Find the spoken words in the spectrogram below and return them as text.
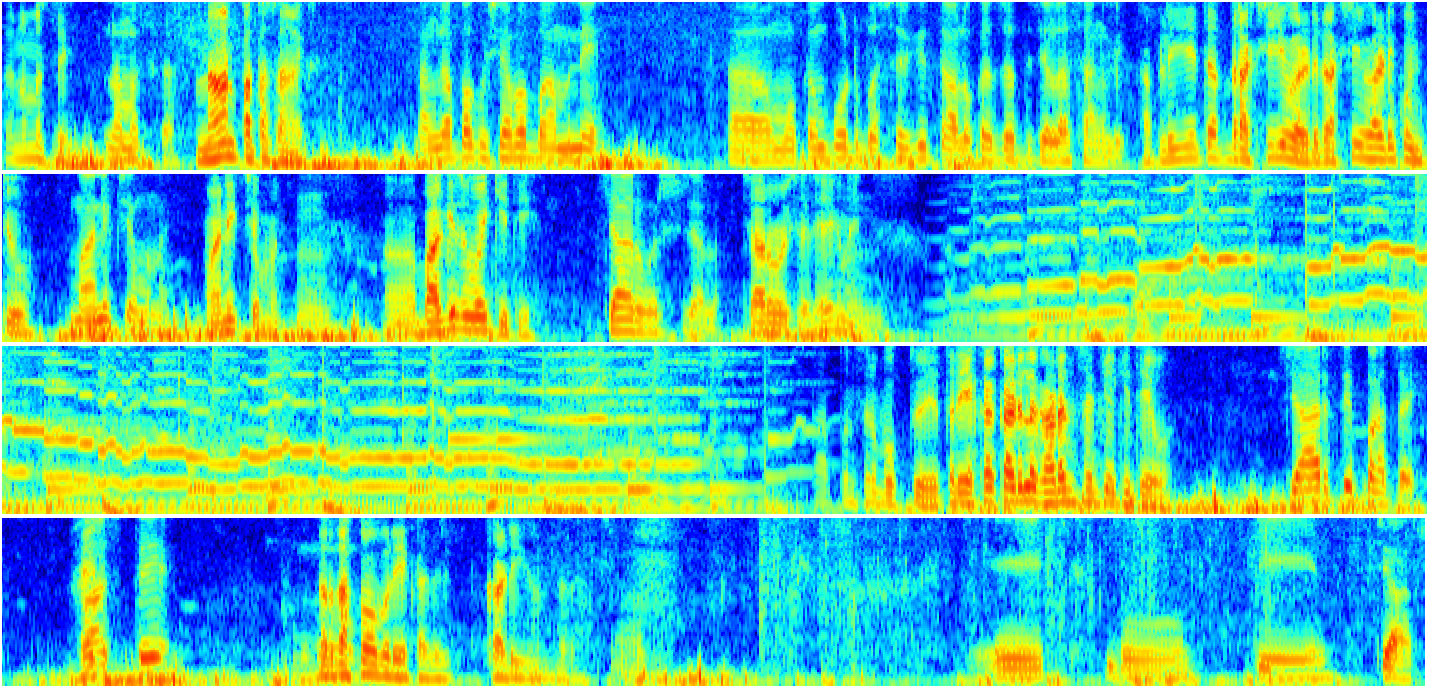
Sir नमस्ते. नमस्कार. नाव पत्ता सांगा सर. संगापा कुशाबा बामणे अं, मुक्कामपोट बसरगी तालुका जत जिल्हा सांगली. आपली जी त्यात द्राक्षाची व्हरायटी द्राक्षाची व्हरायटी कोणती हो? माणिक चमन आहे. माणिक चमन. हम्म. अं, बागेचं वय किती? चार वर्ष झाला. चार वर्ष आहे नाही? हम्म. आपण सर बघतोय तर एका काडीला गाड्यांची संख्या किती आहे हो? चार ते पाच आहे. पाच ते तर दाखवा बरं एखादी काडी घेऊन जरा. एक दोन तीन चार.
